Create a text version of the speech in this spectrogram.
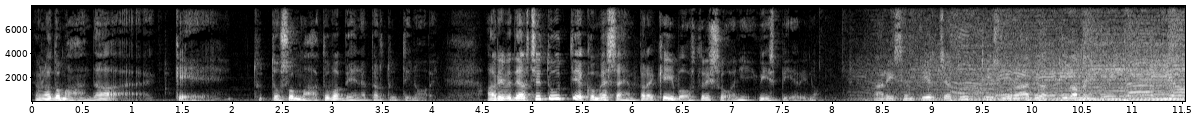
è una domanda che tutto sommato va bene per tutti noi. Arrivederci tutti e come sempre che i vostri sogni vi ispirino. A risentirci a tutti su Radio Attivamente.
